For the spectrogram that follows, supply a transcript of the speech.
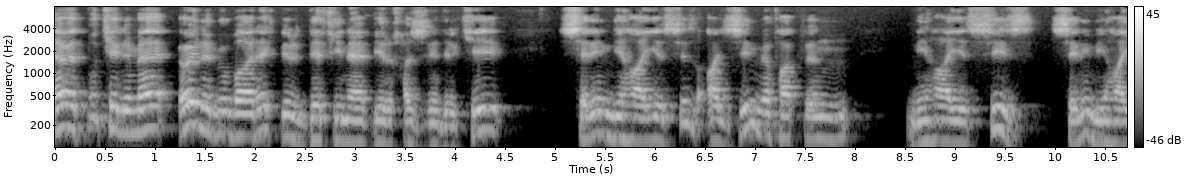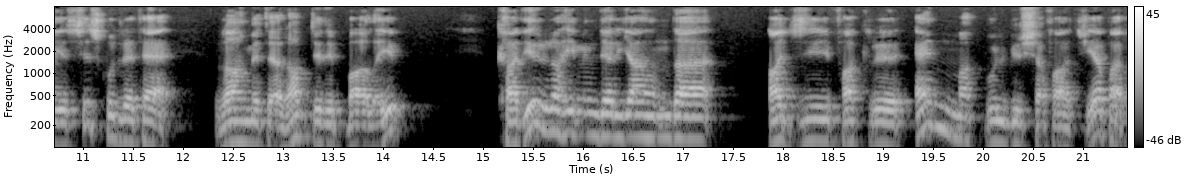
Evet bu kelime öyle mübarek bir define, bir hazinedir ki senin nihayetsiz aczin ve fakrın nihayetsiz, seni nihayetsiz kudrete, rahmete rapt edip bağlayıp Kadir Rahim'in dergahında aczi, fakrı en makbul bir şefaatçi yapar.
